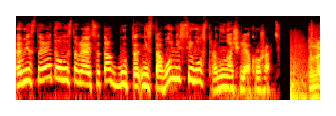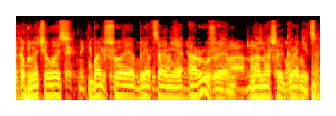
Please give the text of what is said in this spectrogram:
А вместо этого выставляют все так, будто ни с того ни с сего страну начали окружать. Началось большое бряцание оружием на наших границах.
